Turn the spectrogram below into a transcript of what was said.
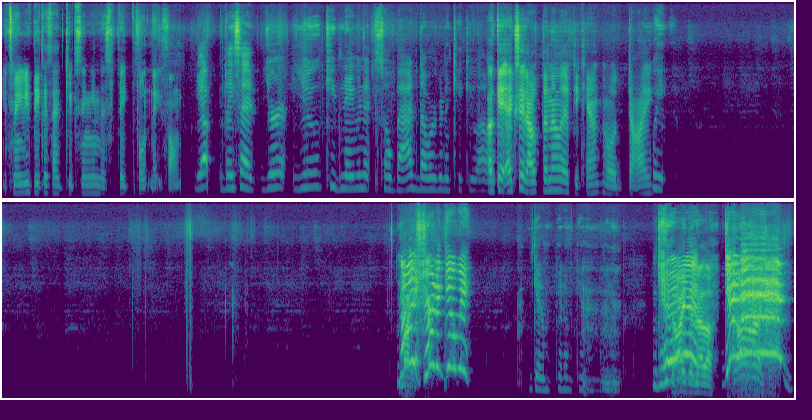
It's maybe because I keep singing this fake Fortnite song. Yep, they said you're you keep naming it so bad that we're gonna kick you out. Okay, exit out, Danella, if you can. Or die. Wait. No, Nice. he's trying to kill me! Get him, get him, get him, get him. Get Die, him! Danella. Get Die. him!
